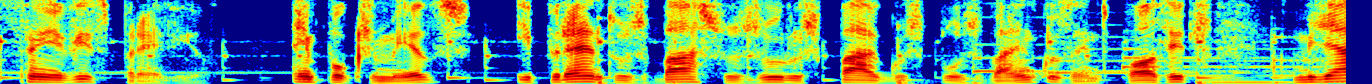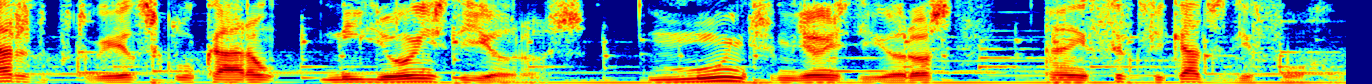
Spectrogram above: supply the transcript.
sem aviso prévio. Em poucos meses, e perante os baixos juros pagos pelos bancos em depósitos, milhares de portugueses colocaram milhões de euros, muitos milhões de euros, em certificados de aforro.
